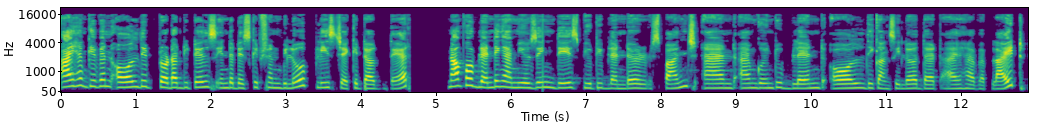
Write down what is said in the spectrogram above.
I have given all the product details in the description below. Please check it out there. Now for blending I'm using this beauty blender sponge and I'm going to blend all the concealer that I have applied.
